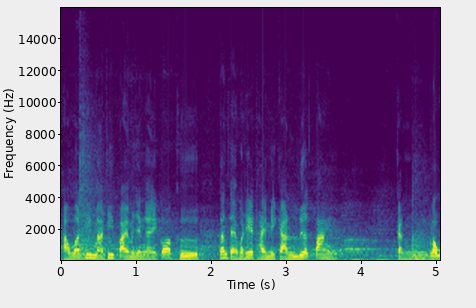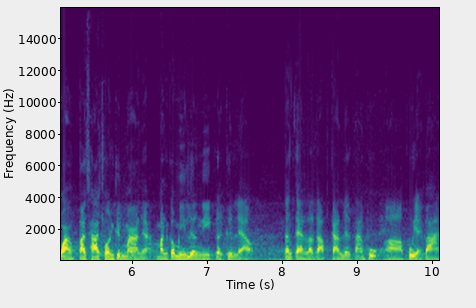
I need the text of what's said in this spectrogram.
ถามว่าที่มาที่ไปมันยังไงก็คือตั้งแต่ประเทศไทยมีการเลือกตั้งกันระหว่างประชาชนขึ้นมาเนี่ยมันก็มีเรื่องนี้เกิดขึ้นแล้ว ตั้งแต่ระดับการเลือกตั้งผู้ผู้ใหญ่บ้าน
